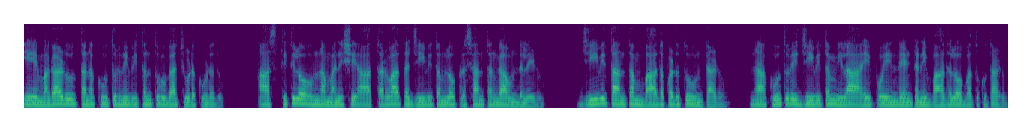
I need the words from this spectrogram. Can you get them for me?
ఏ మగాడు తన కూతుర్ని వితంతువుగా చూడకూడదు. ఆ స్థితిలో ఉన్న మనిషి ఆ తర్వాత జీవితంలో ప్రశాంతంగా ఉండలేడు. జీవితాంతం బాధపడుతూ ఉంటాడు. నా కూతురి జీవితం ఇలా అయిపోయిందేంటని బాధలో బతుకుతాడు.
